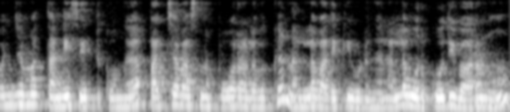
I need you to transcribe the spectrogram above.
கொஞ்சமாக தண்ணி சேர்த்துக்கோங்க. பச்சை வாசனை போகிற அளவுக்கு நல்லா வதக்கி விடுங்க. நல்லா ஒரு கொதி வரணும்.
